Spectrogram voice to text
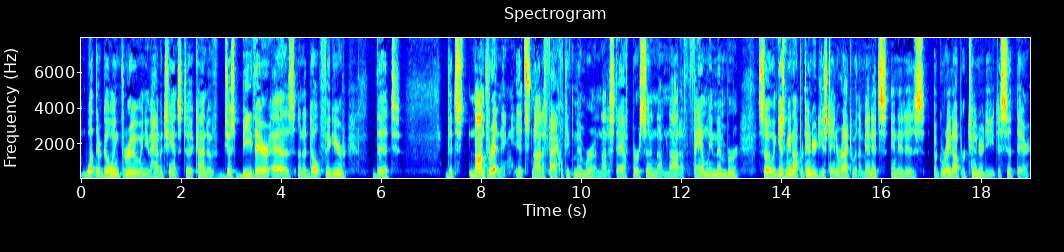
what they're going through and you have a chance to kind of just be there as an adult figure that that's non-threatening. It's not a faculty member. I'm not a staff person. I'm not a family member. So it gives me an opportunity just to interact with them, and it's and it is a great opportunity to sit there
